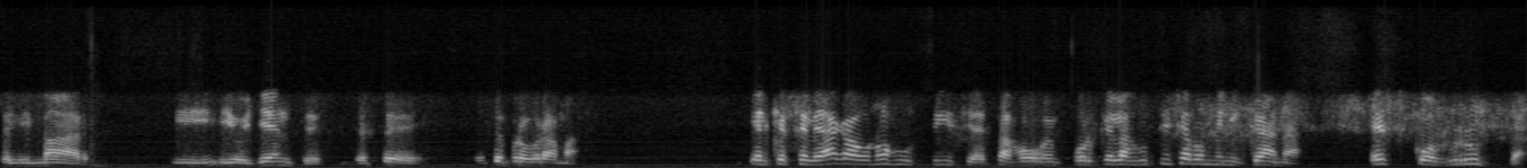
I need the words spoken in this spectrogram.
Selimar y, oyentes de este, este programa, el que se le haga o no justicia a esta joven, porque la justicia dominicana es corrupta,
